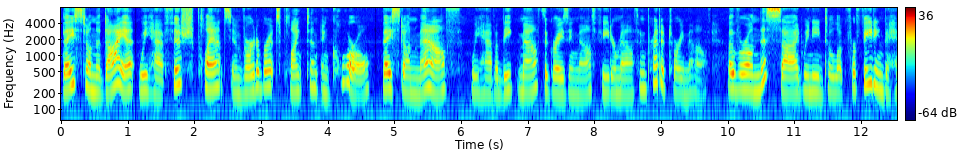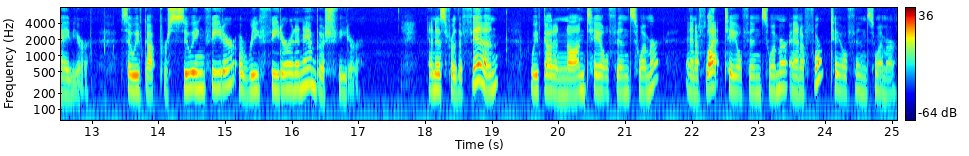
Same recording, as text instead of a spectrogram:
Based on the diet, we have fish, plants, invertebrates, plankton, and coral. Based on mouth, we have a beak mouth, a grazing mouth, feeder mouth, and predatory mouth. Over on this side, we need to look for feeding behavior. So we've got pursuing feeder, a reef feeder, and an ambush feeder. And as for the fin, we've got a non-tail fin swimmer, and a flat tail fin swimmer, and a fork tail fin swimmer.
